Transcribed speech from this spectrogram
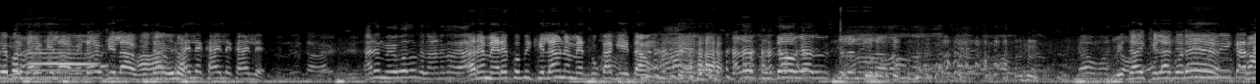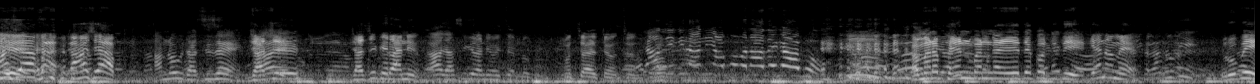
पेपर मिठाई खिला मिठाई खिला मिठाई ले खाई ले खाई ले। अरे मेरे को तो खिलाने दो यार। अरे मेरे को भी खिलाओ ना मैं थूका गीता हूँ। अरे बुढ़ा हो गया तो उसके लिए नहीं मिठाई खिला दे रहे कहाँ से आप? कहाँ से आप? हम लोग झांसी से हैं। झांसी? झांसी की रानी। हाँ झांसी की रानी वैसे हम लोग। अच्छा अच्छा अच्छा। हमारा फैन बन गए ये देखो दीदी क्या नाम है Ruby Ruby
